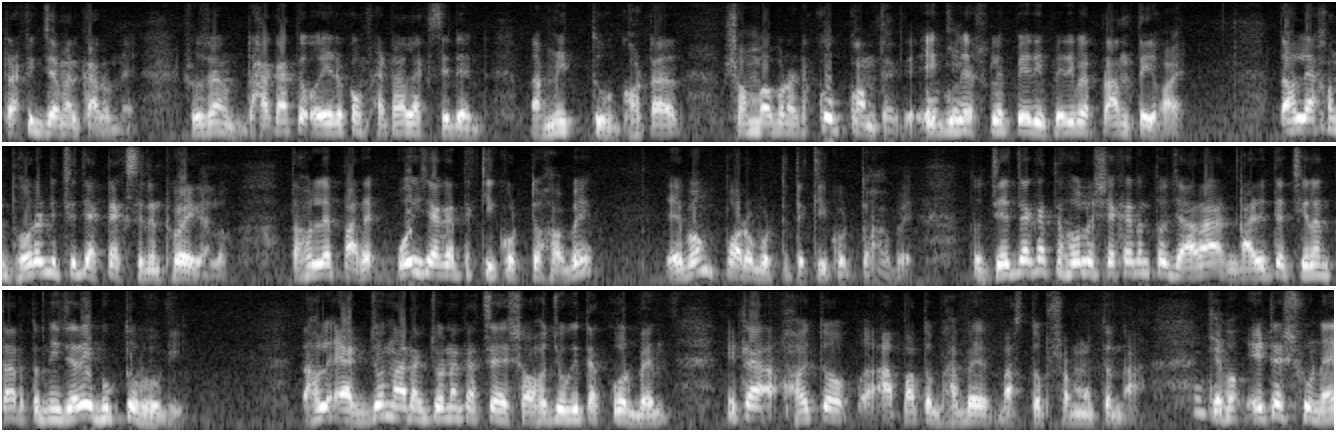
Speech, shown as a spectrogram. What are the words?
ট্রাফিক জ্যামের কারণে। সুতরাং ঢাকাতে ওই রকম ফ্যাটাল অ্যাক্সিডেন্ট বা মৃত্যু ঘটার সম্ভাবনাটা খুব কম থাকে। এগুলি আসলে পেরি পেরি বা প্রান্তেই হয়। তাহলে এখন ধরে নিচ্ছে যে একটা অ্যাক্সিডেন্ট হয়ে গেল। তাহলে পারে ওই জায়গাতে কি করতে হবে? এবং পরবর্তীতে কি করতে হবে? তো যে জায়গাতে হলো সেখানে তো যারা গাড়িতে ছিলেন তারা তো নিজেরাই ভুক্তভোগী। তাহলে একজন আর একজনের কাছে সহযোগিতা করবেন এটা হয়তো আপাতভাবে বাস্তবসম্মত না। এবং এটা শুনে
